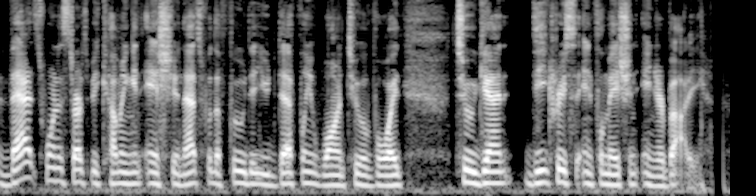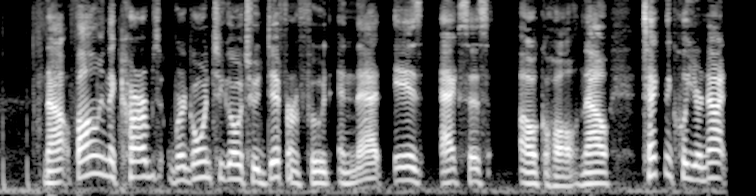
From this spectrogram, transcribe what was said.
that's when it starts becoming an issue. And that's for the food that you definitely want to avoid to, again, decrease the inflammation in your body. Now, following the carbs, we're going to go to a different food, and that is excess alcohol. Now, technically, you're not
